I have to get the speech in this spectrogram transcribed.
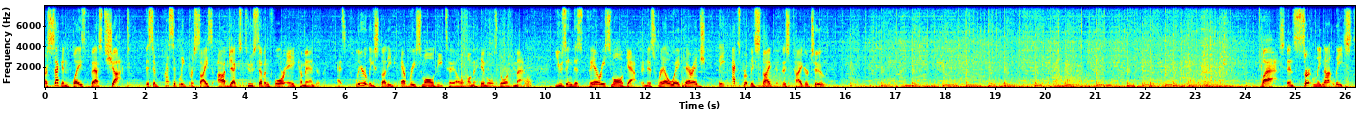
Our second place best shot, this impressively precise Object 274A commander, has clearly studied every small detail on the Himmelsdorf map. Using this very small gap in this railway carriage, they expertly sniped at this Tiger II. Last, and certainly not least,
